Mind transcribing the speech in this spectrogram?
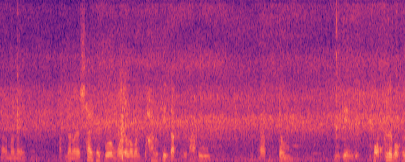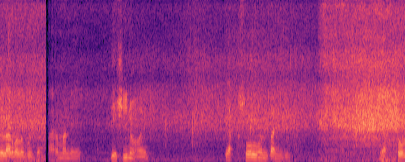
তাৰমানে আপোনালোকে চাই থাকিব মই অলপমান ভালকৈ তাক লাৰু একদম বখলে বখলে লাৰিব লাগিব এতিয়া তাৰ মানে বেছি নহয় এক চলমান পানী দিম এক চল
